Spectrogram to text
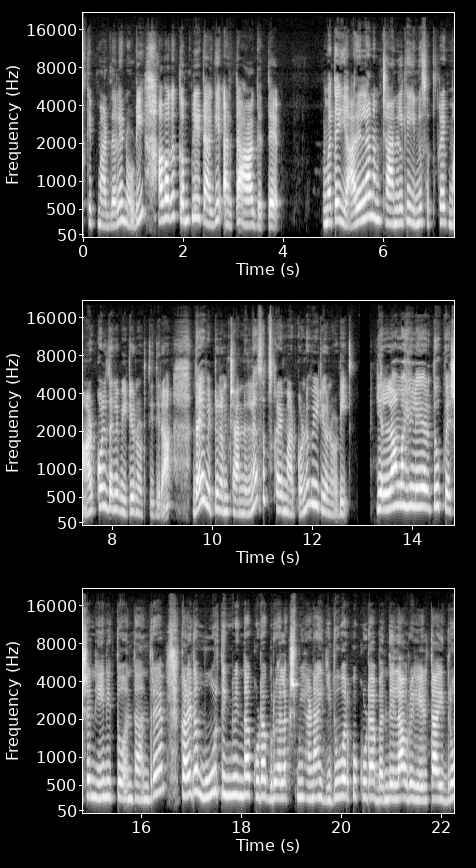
ಸ್ಕಿಪ್ ಮಾಡ್ದಲೇ ನೋಡಿ ಆವಾಗ ಕಂಪ್ಲೀಟಾಗಿ ಅರ್ಥ ಆಗುತ್ತೆ. ಮತ್ತು ಯಾರೆಲ್ಲ ನಮ್ಮ ಚಾನಲ್ಗೆ ಇನ್ನೂ ಸಬ್ಸ್ಕ್ರೈಬ್ ಮಾಡ್ಕೊಳ್ದಲ್ಲೇ ವಿಡಿಯೋ ನೋಡ್ತಿದ್ದೀರಾ, ದಯವಿಟ್ಟು ನಮ್ಮ ಚಾನಲ್ನ ಸಬ್ಸ್ಕ್ರೈಬ್ ಮಾಡಿಕೊಂಡು ವಿಡಿಯೋ ನೋಡಿ. ಎಲ್ಲ ಮಹಿಳೆಯರದು ಕ್ವೆಶನ್ ಏನಿತ್ತು ಅಂತ ಅಂದರೆ, ಕಳೆದ ಮೂರು ತಿಂಗಳಿಂದ ಕೂಡ ಗೃಹಲಕ್ಷ್ಮಿ ಹಣ ಇದುವರೆಗೂ ಕೂಡ ಬಂದಿಲ್ಲ. ಅವರು ಹೇಳ್ತಾ ಇದ್ರು,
